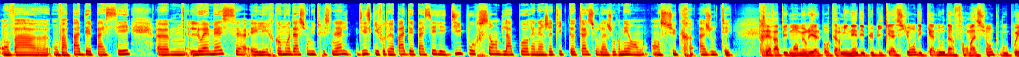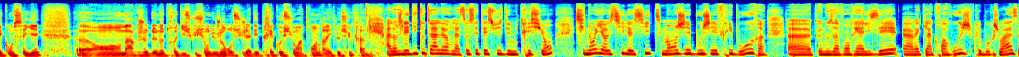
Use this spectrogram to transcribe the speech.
on va, euh, on va pas dépasser. Euh, L'OMS et les recommandations nutritionnelles disent qu'il faudrait pas dépasser les 10% de l'apport énergétique total sur la journée en, sucre ajouté. Très rapidement, Muriel, pour terminer, des publications, des canaux d'information que vous pouvez conseiller euh, en marge de notre discussion du jour au sujet des précautions à prendre avec le sucre. Alors, je l'ai dit tout à l'heure, la Société suisse de nutrition. Sinon, il y a aussi le site Manger, Bouger, Fribourg que nous avons réalisé avec la Croix-Rouge fribourgeoise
